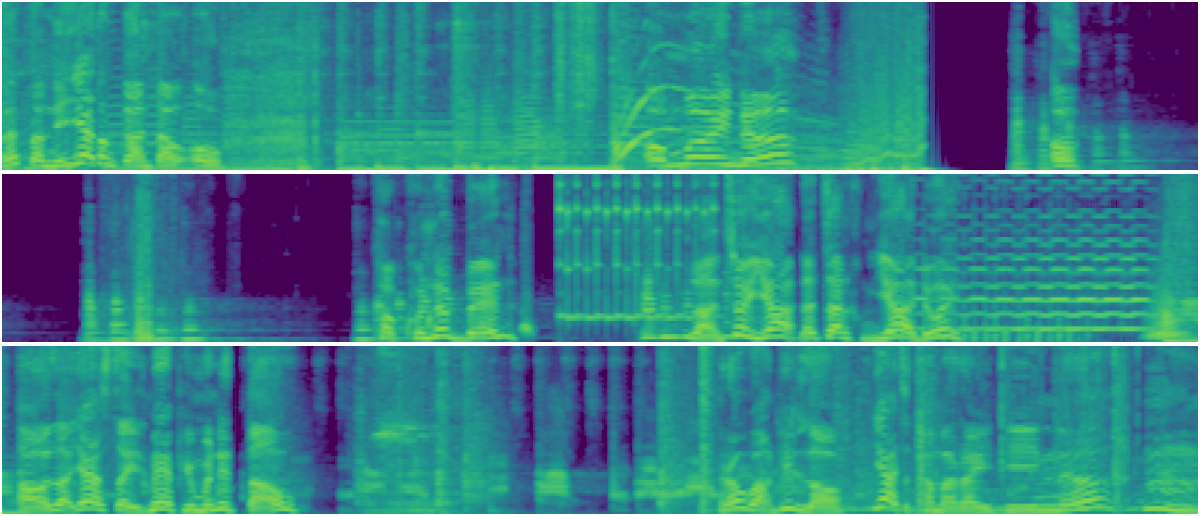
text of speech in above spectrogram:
และตอนนี้ย่าต้องการเตาอบ เอาไม่นะ เออขอบคุณนะเบน หลานช่วยย่าและจานของย่าด้วย เอาล่ะย่าใส่แม่พิมพ์ไว้ในเตา ระหว่างที่รอ ย่าจะทำอะไรดีนะอืม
